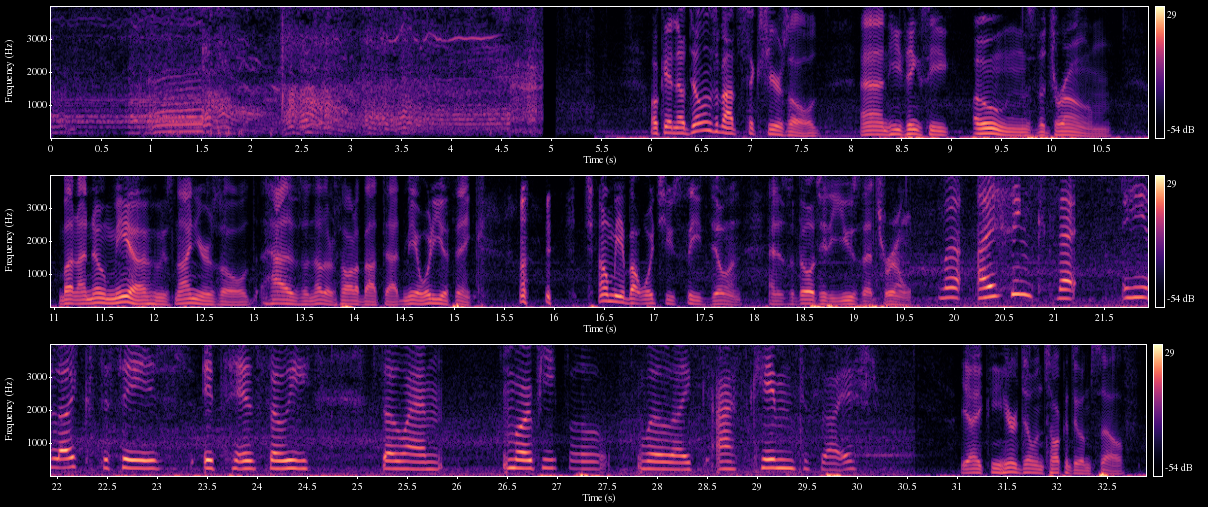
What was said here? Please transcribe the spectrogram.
Okay, now Dylan's about six years old, and he thinks he owns the drone. But I know Mia, who's nine years old, has another thought about that. Mia, what do you think? Tell me about what you see Dylan and his ability to use that drone. Well, I think that he likes to say it's his, so he, so um, more people will like ask him to fly it. Yeah, you can hear Dylan talking to himself.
